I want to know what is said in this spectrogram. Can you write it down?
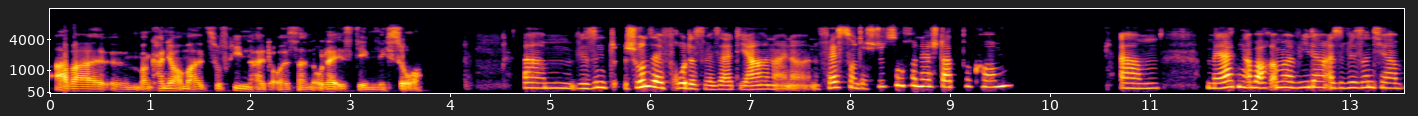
aber ähm, man kann ja auch mal Zufriedenheit äußern oder ist dem nicht so? Ähm, wir sind schon sehr froh, dass wir seit Jahren eine, eine feste Unterstützung von der Stadt bekommen. Ähm, merken aber auch immer wieder, also wir sind ja,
